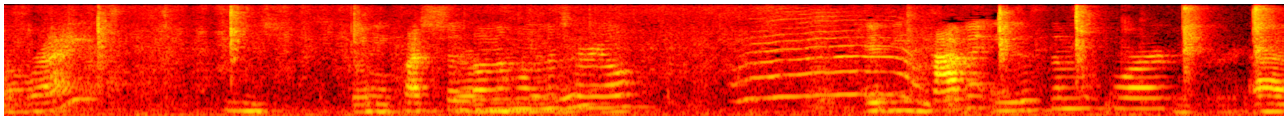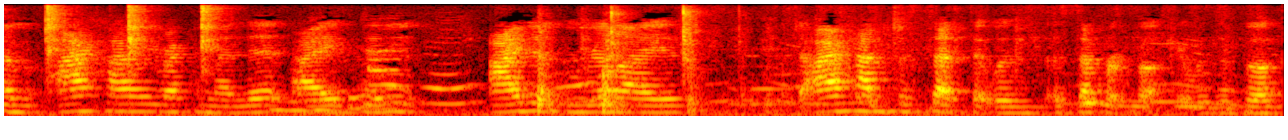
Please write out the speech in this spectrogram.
All right. Any questions on the home materials? If you haven't used them before, um, I highly recommend it. I didn't, I didn't realize, I had the set that was a separate book. It was a book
